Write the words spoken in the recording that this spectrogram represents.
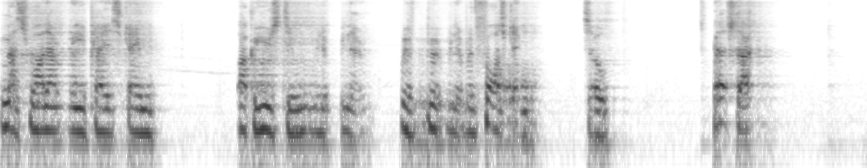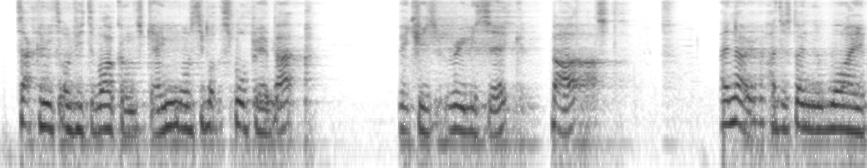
And that's why I don't really play this game like I used to, you know, with, with, with fast game. So, that's that. Tackle needs obviously to work on this game. Obviously got the Scorpio back, which is really sick. But I know, I just don't know why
